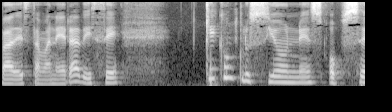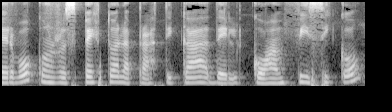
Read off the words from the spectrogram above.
va de esta manera, dice, ¿qué conclusiones observo con respecto a la práctica del koan físico?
